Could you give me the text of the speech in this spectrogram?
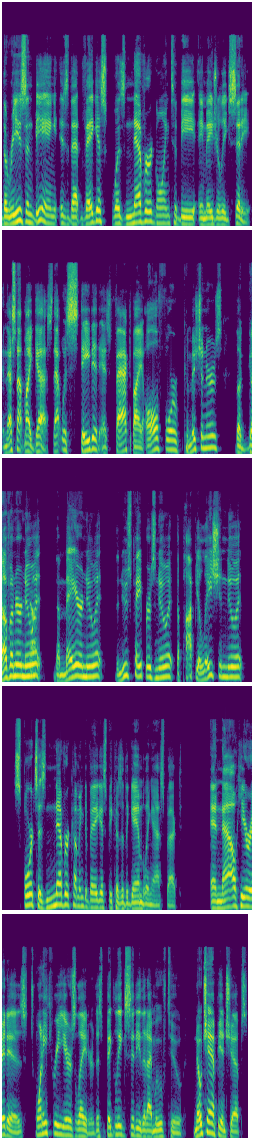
the reason being is that Vegas was never going to be a major league city. And that's not my guess. That was stated as fact by all four commissioners. The governor knew Yeah. it, the mayor knew it, the newspapers knew it, the population knew it. Sports is never coming to Vegas because of the gambling aspect. And now here it is, 23 years later, this big league city that I moved to, no championships,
